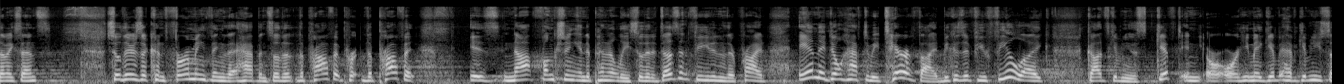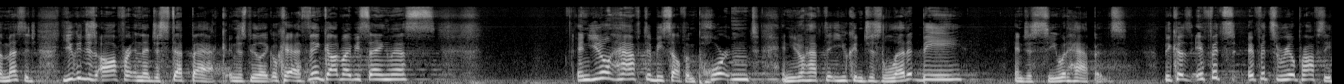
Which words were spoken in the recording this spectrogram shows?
That make sense? So there's a confirming thing that happens. So the, the prophet, the prophet is not functioning independently so that it doesn't feed into their pride and they don't have to be terrified because if you feel like god's giving you this gift in, or, or he may give, have given you some message you can just offer it and then just step back and just be like okay i think god might be saying this and you don't have to be self-important and you don't have to you can just let it be and just see what happens because if it's if it's real prophecy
